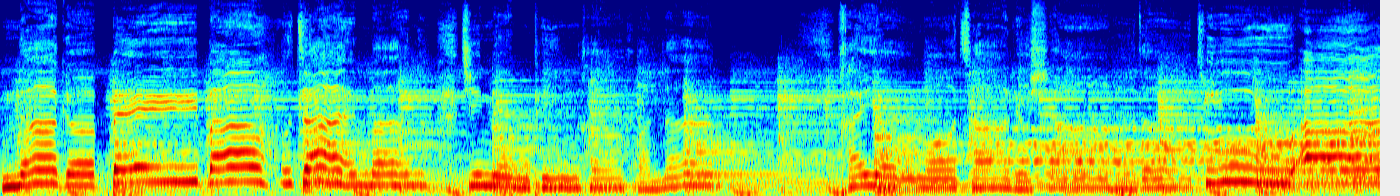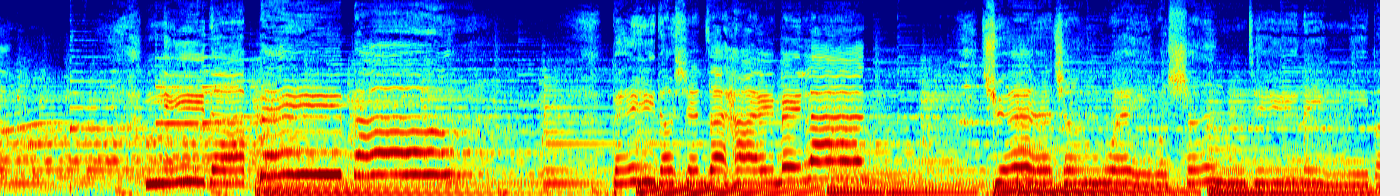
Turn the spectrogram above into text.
那个背包，载满纪念品和患难，还有摩擦留下的图案。你的背包背到现在还没烂。却成为我身体另一半。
